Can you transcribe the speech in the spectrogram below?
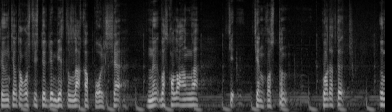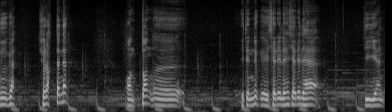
тыңча тоғыстүстөрдөн бес тыллақа Польша ны басқалағанға кен қостын кораты ылыға сүрақтанар. Онтон итендік сереліхе сереліхе тиен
